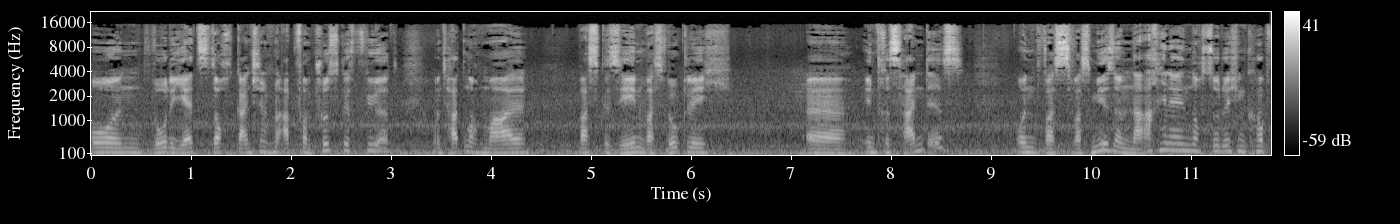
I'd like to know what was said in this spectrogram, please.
und wurde jetzt doch ganz schön ab vom Schuss geführt und hat nochmal was gesehen, was wirklich äh, interessant ist und was, was mir so im Nachhinein noch so durch den Kopf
